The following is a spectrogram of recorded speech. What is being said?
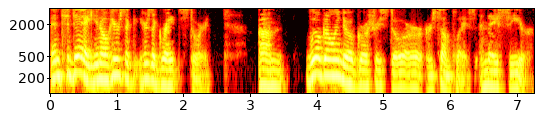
And today, you know, here's a here's a great story. Um, we'll go into a grocery store or someplace and they see her.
